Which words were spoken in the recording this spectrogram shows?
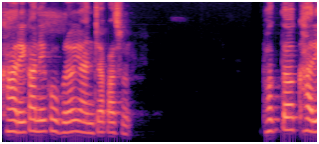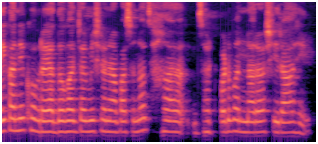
खारीक आणि खोबरं यांच्यापासून. फक्त खारीक आणि खोबरं या दोघांच्या मिश्रणापासूनच हा झटपट बनणारा शिरा आहे.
